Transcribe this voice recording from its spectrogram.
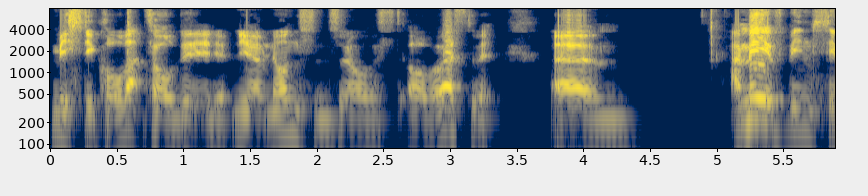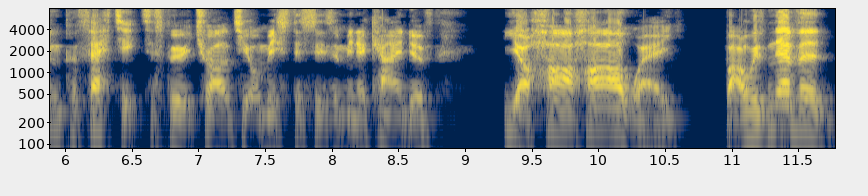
mystical. That's all, you know, nonsense and all, this, all the rest of it. Um, I may have been sympathetic to spirituality or mysticism in a kind of, you know, ha ha way, but I was never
